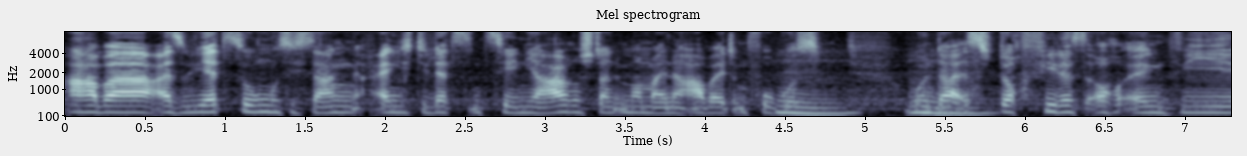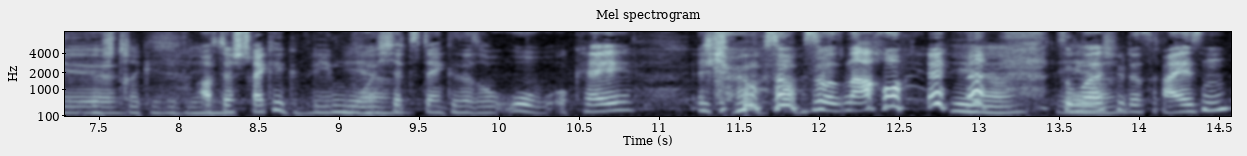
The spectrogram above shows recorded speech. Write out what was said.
aber also jetzt so muss ich sagen, eigentlich die letzten zehn Jahre stand immer meine Arbeit im Fokus. Mhm. Und mhm. da ist doch vieles auch irgendwie auf der Strecke geblieben, auf der Strecke geblieben ja. wo ich jetzt denke, so, oh, okay, ich muss auch sowas nachholen. Ja. Zum ja. Beispiel das Reisen.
